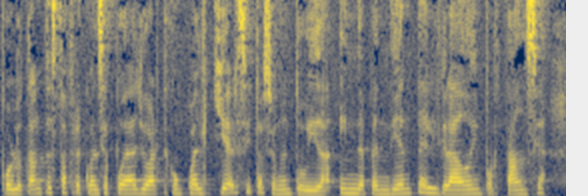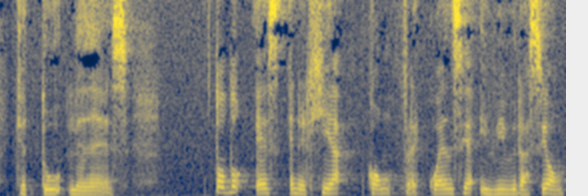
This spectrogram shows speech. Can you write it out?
Por lo tanto, esta frecuencia puede ayudarte con cualquier situación en tu vida, independiente del grado de importancia que tú le des. Todo es energía con frecuencia y vibración.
